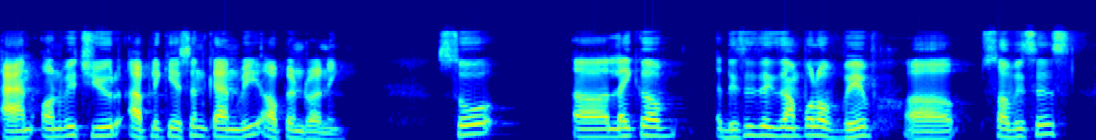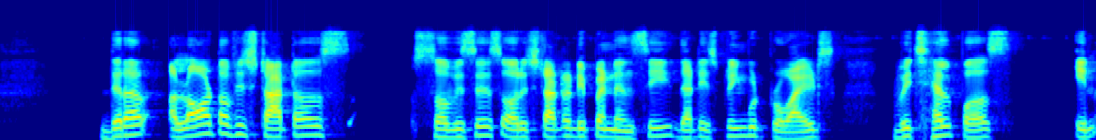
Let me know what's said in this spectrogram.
and on which your application can be up and running. So uh, like a this is the example of web uh, services. There are a lot of starters services or starter dependency that Spring Boot provides which help us in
